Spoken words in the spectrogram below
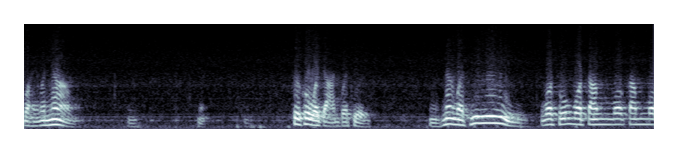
บ่ให้มันเง่าคือครูอาจารย์ประเทศนั่งมาที่บ่สูงบ่ต่ำบ่กำบ่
